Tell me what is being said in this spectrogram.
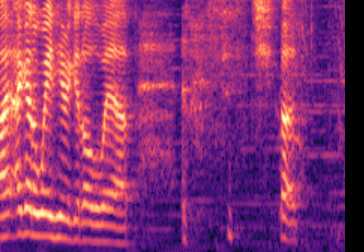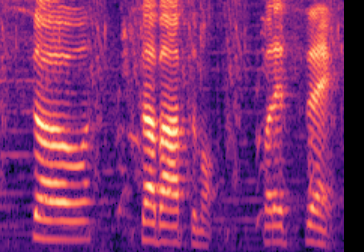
I, I gotta wait here to get all the way up. this is just so suboptimal, but it's sick.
